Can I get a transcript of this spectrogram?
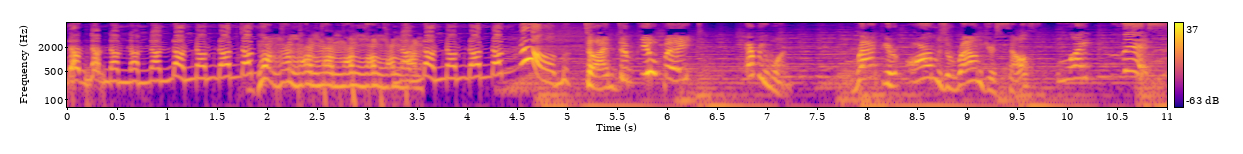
Nom nom nom nom nom nom nom nom nom nom nom nom nom nom nom nom. Time to pupate! Everyone, wrap your arms around yourself like this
